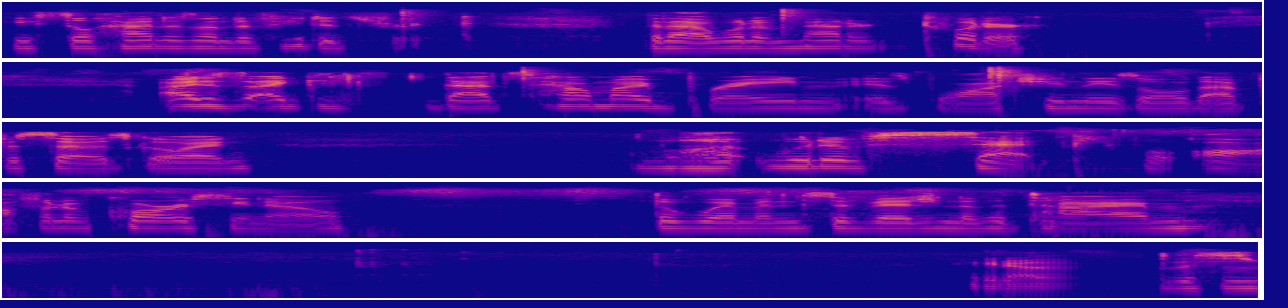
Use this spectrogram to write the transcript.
He still had his undefeated streak, but that would have mattered to Twitter. I just, I can, that's how my brain is watching these old episodes, going, "What would have set people off?" And of course, you know, the women's division at the time. You know, this is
